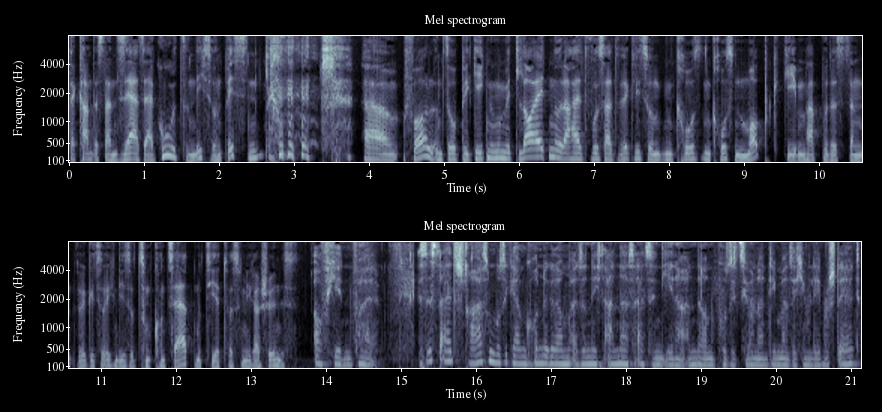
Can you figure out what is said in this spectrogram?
der kann das dann sehr, sehr gut und nicht so ein bisschen ähm, voll und so Begegnungen mit Leuten oder halt, wo es halt wirklich so einen großen, einen großen Mob gegeben hat, wo das dann wirklich so irgendwie so zum Konzert mutiert, was mega schön ist. Auf jeden Fall. Es ist als Straßenmusiker im Grunde genommen also nicht anders als in jeder anderen Position, an die man sich im Leben stellt.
